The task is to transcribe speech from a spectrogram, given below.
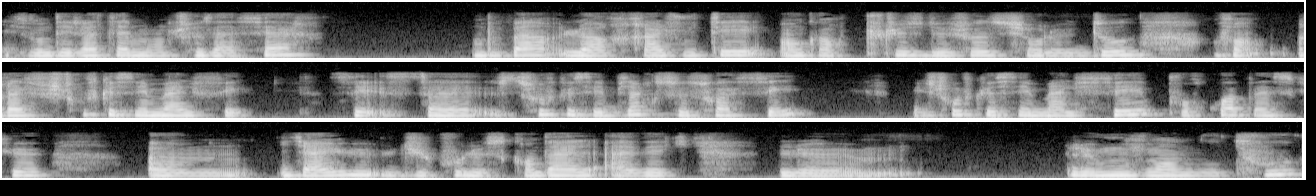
ils ont déjà tellement de choses à faire. On peut pas leur rajouter encore plus de choses sur le dos. Enfin, bref, je trouve que c'est mal fait. C'est je trouve que c'est bien que ce soit fait, mais je trouve que c'est mal fait. Pourquoi? Parce que euh, il y a eu du coup le scandale avec le, le mouvement MeToo,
